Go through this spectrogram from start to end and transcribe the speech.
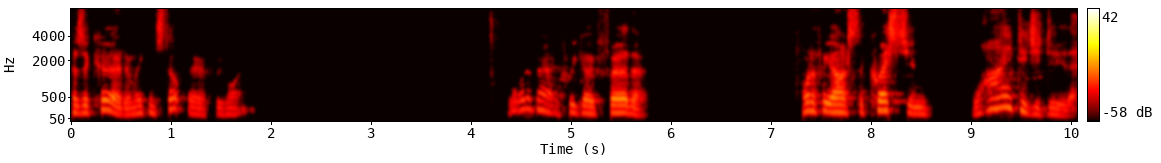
has occurred and we can stop there if we want. what about if we go further? What if we ask the question, why did you do that?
